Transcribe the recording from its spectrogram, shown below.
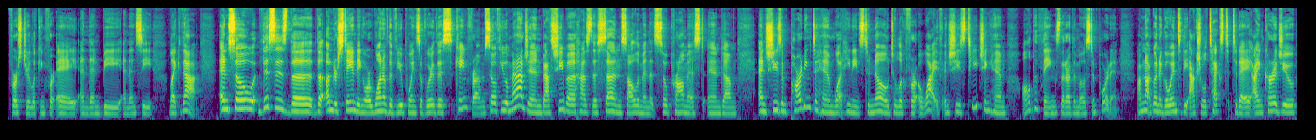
First, you're looking for A, and then B, and then C, like that. And so this is the the understanding or one of the viewpoints of where this came from. So if you imagine Bathsheba has this son Solomon that's so promised and um And she's imparting to him what he needs to know to look for a wife. And she's teaching him all the things that are the most important. I'm not going to go into the actual text today. I encourage you,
